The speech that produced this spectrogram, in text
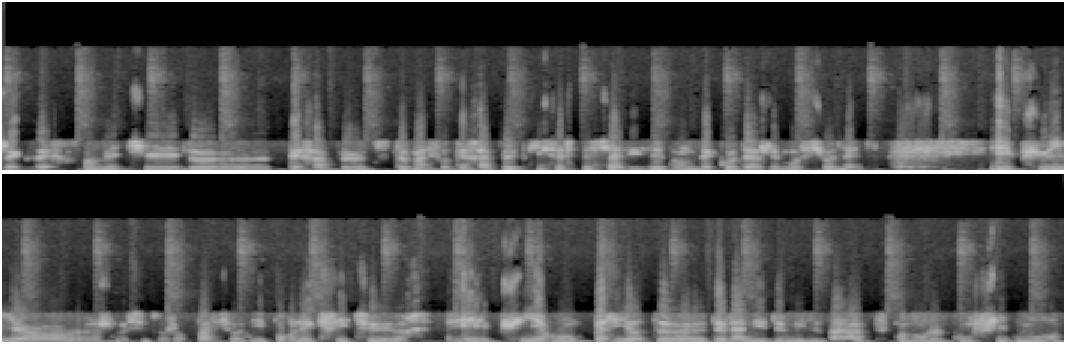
j'exerce un métier de thérapeute, de massothérapeute qui s'est spécialisé dans le décodage émotionnel. Et puis, euh, je me suis toujours passionnée pour l'écriture. Et puis, en période de, l'année 2020, pendant le confinement,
